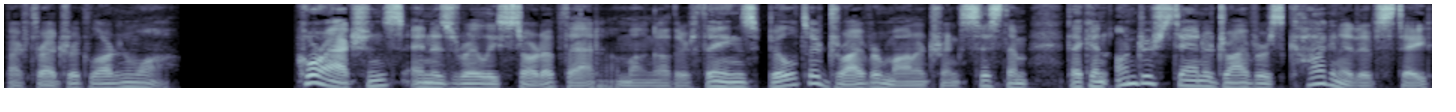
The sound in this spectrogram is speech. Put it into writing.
by Frederic Lardinois. CorrActions, an Israeli startup that, among other things, built a driver monitoring system that can understand a driver's cognitive state,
